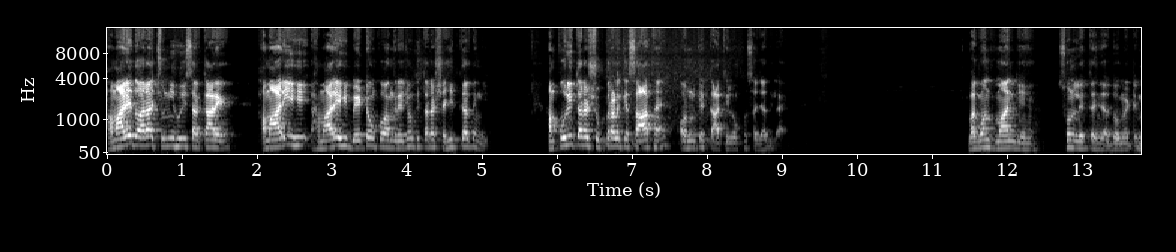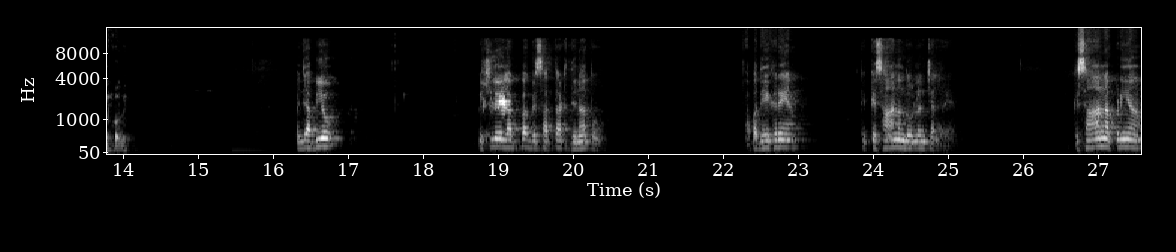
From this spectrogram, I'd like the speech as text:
हमारे द्वारा चुनी हुई सरकारें हमारी ही, हमारे ही बेटों को अंग्रेज़ों की तरह शहीद कर देंगी। हम पूरी तरह शुभकरण के साथ हैं और उनके कातिलों को सजा दिलाएँगे। भगवंत मान जी हैं। सुन लेते हैं दो मिनट इनको भी। पंजाबियों ਪਿਛਲੇ ਲਗਭਗ 7-8 ਦਿਨਾਂ ਤੋਂ ਆਪਾਂ ਦੇਖ ਰਹੇ ਹਾਂ ਕਿ ਕਿਸਾਨ ਅੰਦੋਲਨ ਚੱਲ ਰਿਹਾ। ਕਿਸਾਨ ਆਪਣੀਆਂ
